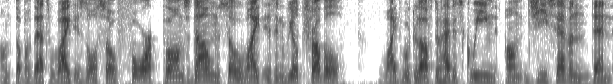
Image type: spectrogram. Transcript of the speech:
On top of that, white is also four pawns down, so white is in real trouble. White would love to have his queen on g7, then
